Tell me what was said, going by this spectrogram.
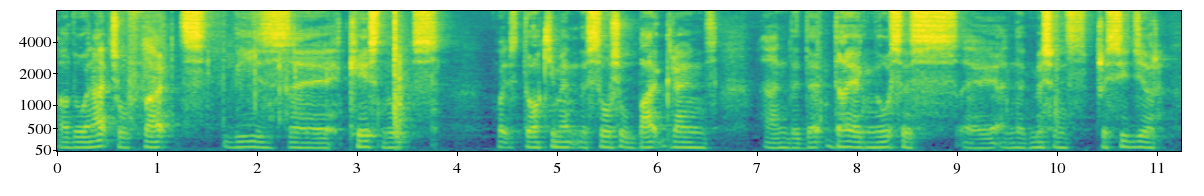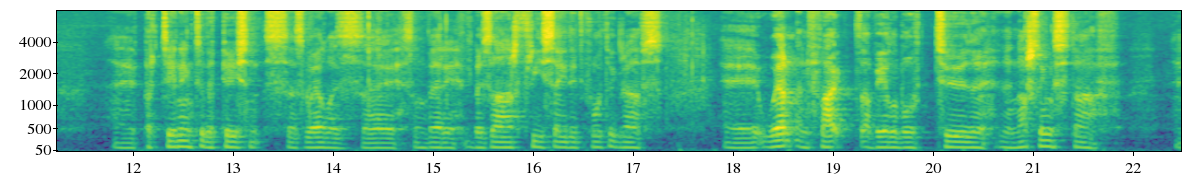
although in actual fact these uh, case notes, which document the social background and the di diagnosis uh, and admissions procedure uh, pertaining to the patients, as well as uh, some very bizarre three-sided photographs, uh, weren't in fact available to the, the nursing staff. Uh,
